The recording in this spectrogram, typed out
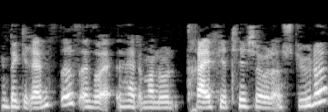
begrenzt ist, also halt immer nur drei, vier Tische oder Stühle.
